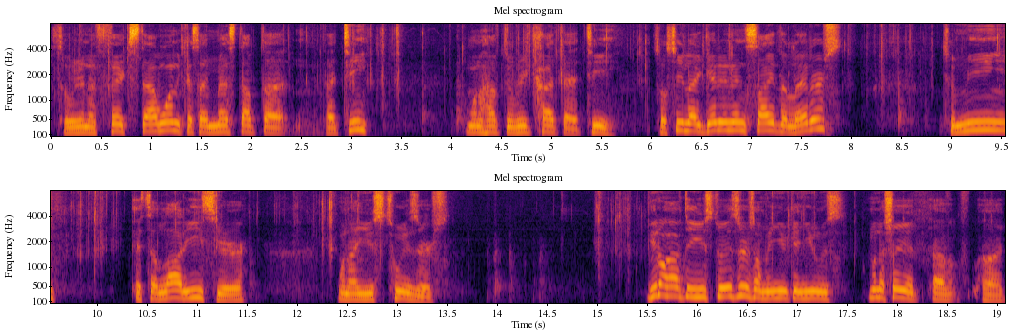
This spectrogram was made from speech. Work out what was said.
So we're gonna fix that one because I messed up that, that T. I'm gonna have to recut that T. So see like getting inside the letters, to me, it's a lot easier when I use tweezers. You don't have to use tweezers, I mean you can use, I'm gonna show you a, a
